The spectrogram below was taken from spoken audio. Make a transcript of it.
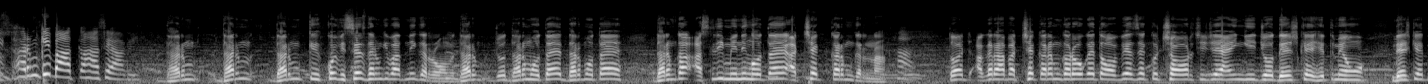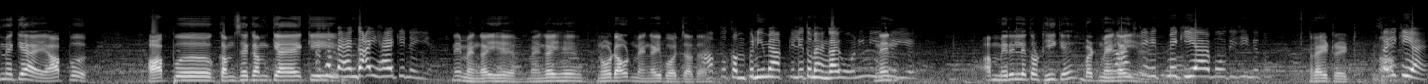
धर्म की बात कहाँ से आ गई? धर्म धर्म धर्म की कोई विशेष धर्म की बात नहीं कर रहा हूँ मैं। धर्म जो धर्म होता है धर्म होता है धर्म का असली मीनिंग होता है अच्छे कर्म करना। हाँ। तो अगर आप अच्छे कर्म करोगे तो ऑब्वियस है कुछ और चीज़ें आएँगी जो देश के हित में हो। देश के हित में क्या है? आप आप कम से कम क्या है कि अच्छा महँगाई है कि नहीं है? नहीं महँगाई है महँगाई है नो डाउट महँगाई बहुत ज़्यादा है। आप तो कंपनी में आपके लिए तो महँगाई होनी नहीं, नहीं, चाहिए। अब मेरे लिए तो ठीक है बट महँगाई है। हित में किया है मोदी जी ने तो। राइट राइट सही किया है।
